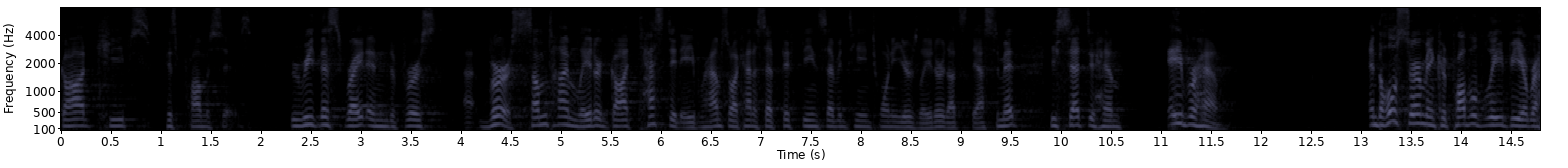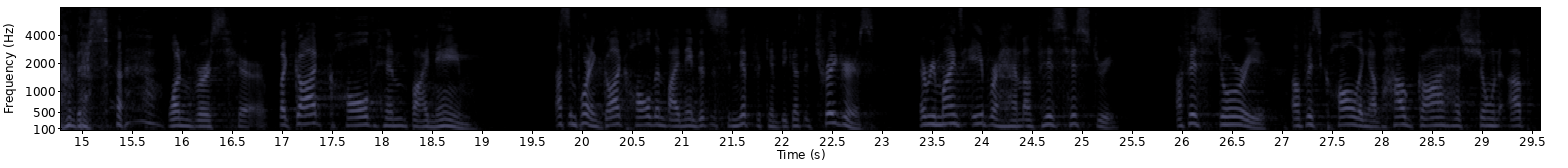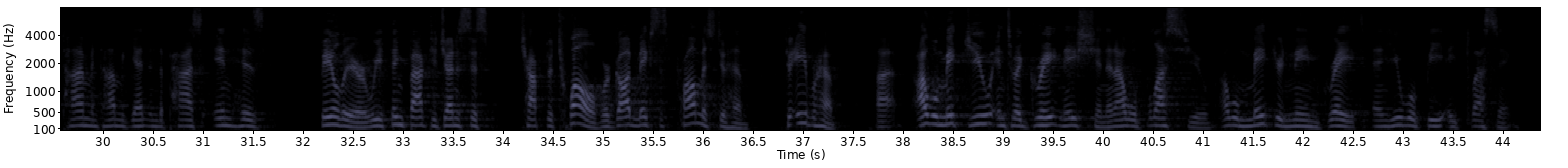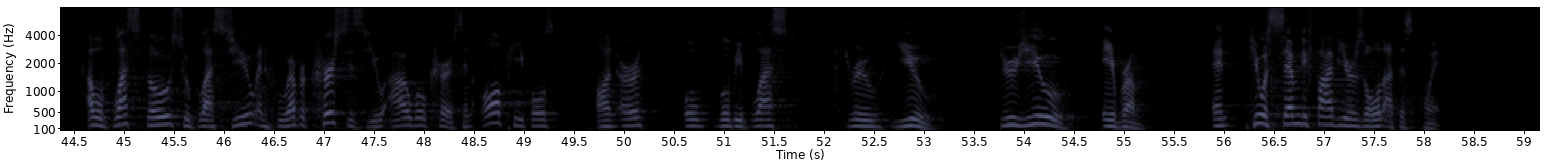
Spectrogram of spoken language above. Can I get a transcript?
God keeps His promises. We read this right in the first uh, verse. Sometime later, God tested Abraham. So I kind of said 15, 17, 20 years later. That's the estimate. He said to him, Abraham. And the whole sermon could probably be around this one verse here. But God called him by name. That's important. God called him by name. This is significant because it triggers, it reminds Abraham of his history, of his story, of his calling, of how God has shown up time and time again in the past in his failure. We think back to Genesis chapter 12, where God makes this promise to him, to Abraham uh, I will make you into a great nation, and I will bless you. I will make your name great, and you will be a blessing. I will bless those who bless you, and whoever curses you, I will curse. And all peoples on earth will, will be blessed through you. Through you, Abram. And he was 75 years old at this point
